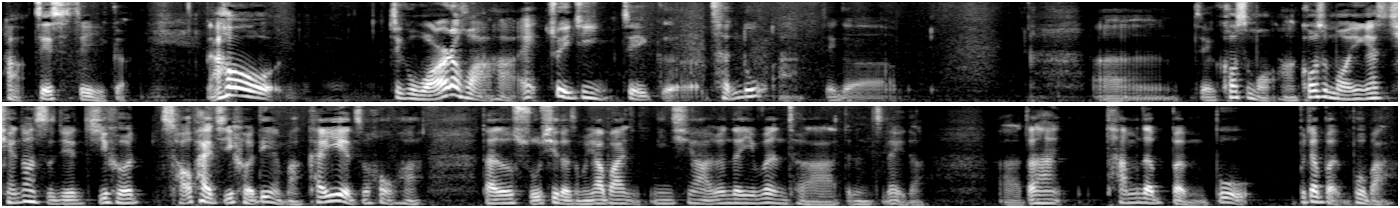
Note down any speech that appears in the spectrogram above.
好，这是这一个，然后。这个玩的话，哈，哎，最近这个成都啊，这个，呃，这个 Cosmo 啊，Cosmo 应该是前段时间集合潮牌集合店嘛，开业之后哈，大家都熟悉的什么幺八零七啊、，Rand Event 啊等等之类的，啊，当然他们的本部不叫本部吧，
